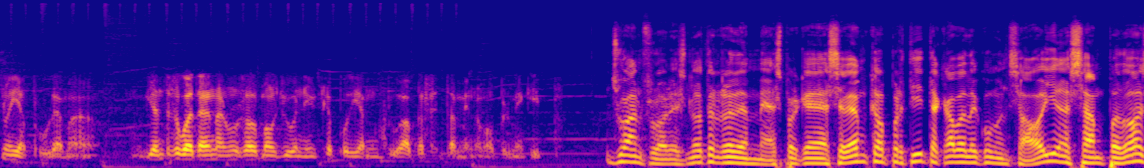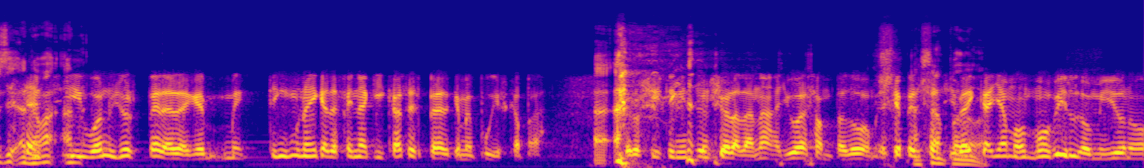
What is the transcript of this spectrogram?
No hi ha problema hi ha tres o quatre nanos al juvenil que podien jugar perfectament amb el primer equip. Joan Flores, no t'enredem més, perquè sabem que el partit acaba de començar, oi? A Sant Padó... Sí, sí, bueno, jo espero, que me, tinc una mica de feina aquí a casa, espero que me pugui escapar. Ah. Però sí, tinc intenció d'anar jugar a Sant Padó. És que pensa, si que hi ha el mòbil, potser no,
